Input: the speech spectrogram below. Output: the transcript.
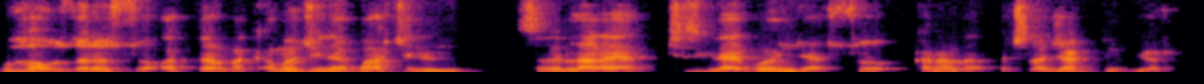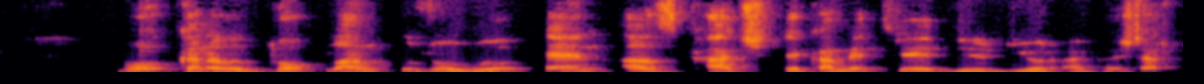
bu havuzlara su aktarmak amacıyla bahçenin sınırlara çizgiler boyunca su kanalı açılacaktır diyor. Bu kanalın toplam uzunluğu en az kaç dekametredir diyor arkadaşlar.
